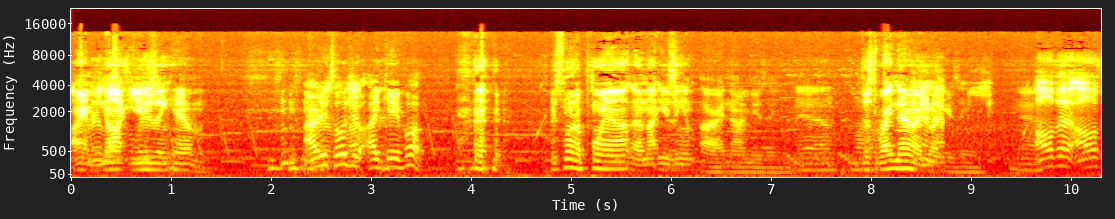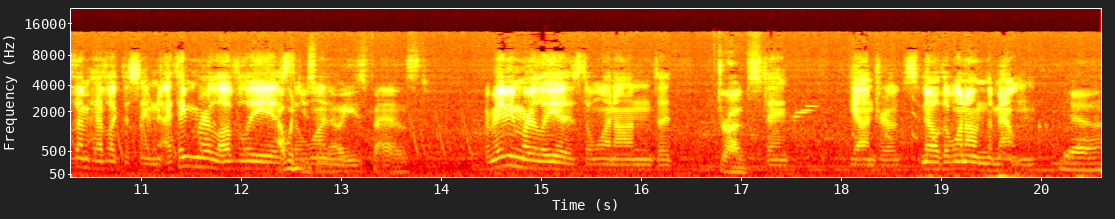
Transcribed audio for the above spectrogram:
I am We're not using him. I already told you I gave up. I just want to point out that I'm not using him. All right, now I'm using him. Yeah. well, Just right now, I I'm don't know. using him. Yeah. All the all of them have like the same name. I think Merluvlee is I would the use one, him though. He's fast. or maybe Merlee is the one on the Drugs. thing. Yeah, on drugs. No, the one on the mountain. Yeah.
